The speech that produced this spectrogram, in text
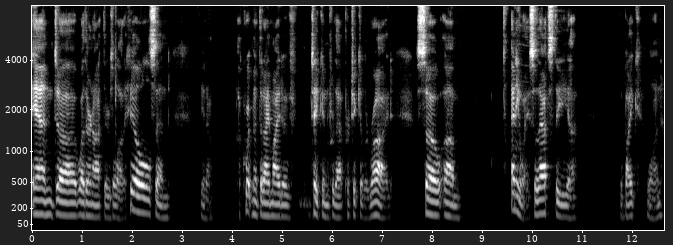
and uh, whether or not there's a lot of hills and, you know, equipment that I might have taken for that particular ride. So um, anyway, so that's the uh, the bike one.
